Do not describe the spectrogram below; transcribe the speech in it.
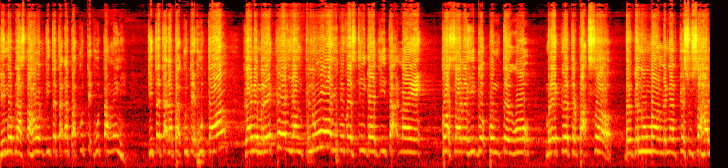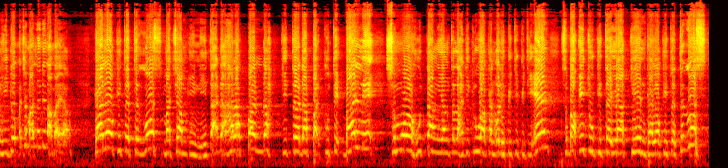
15 tahun kita tak dapat kutip hutang ni. Kita tak dapat kutip hutang kerana mereka yang keluar universiti gaji tak naik sara hidup pun teruk, mereka terpaksa bergelumang dengan kesusahan hidup. Macam mana dia nak bayar? Kalau kita terus macam ini, tak ada harapan dah kita dapat kutip balik semua hutang yang telah dikeluarkan oleh PTPTN. Sebab itu kita yakin kalau kita terus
